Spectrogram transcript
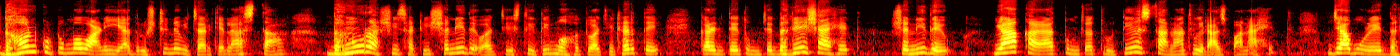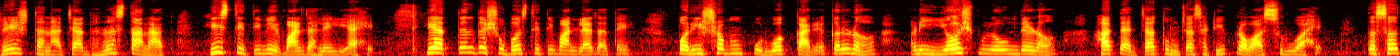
धन कुटुंब वाणी या दृष्टीने विचार केला असता धनु राशीसाठी शनिदेवाची स्थिती महत्त्वाची ठरते. कारण ते तुमचे धनेश आहेत. शनिदेव या काळात तुमच्या तृतीय स्थानात विराजमान आहेत. ज्यामुळे धनेश धनाच्या धनस्थानात ही स्थिती निर्माण झालेली आहे. ही अत्यंत शुभ स्थिती मानल्या जाते. परिश्रमपूर्वक कार्य करणं आणि यश मिळवून देणं हा त्यांचा तुमच्यासाठी प्रवास सुरू आहे. तसंच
